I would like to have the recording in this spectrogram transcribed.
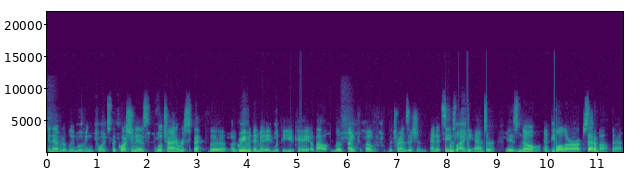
inevitably moving towards. The question is, will China respect the agreement they made with the UK about the length of the transition? And it seems like the answer is no, and people are upset about that.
